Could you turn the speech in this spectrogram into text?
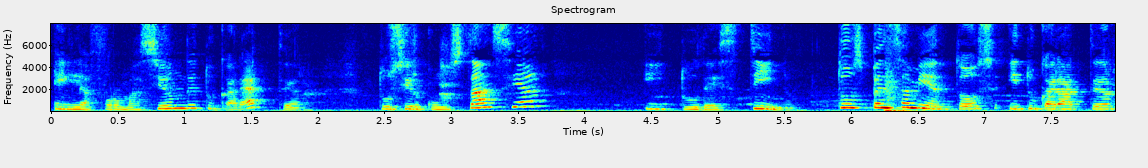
en la formación de tu carácter, tu circunstancia y tu destino. Tus pensamientos y tu carácter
